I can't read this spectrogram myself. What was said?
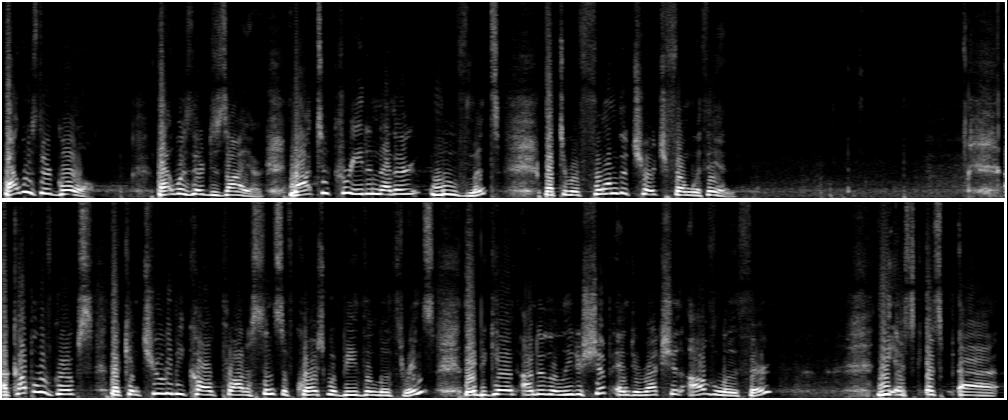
That was their goal. That was their desire. Not to create another movement, but to reform the church from within. A couple of groups that can truly be called Protestants, of course, would be the Lutherans. They began under the leadership and direction of Luther. The uh,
